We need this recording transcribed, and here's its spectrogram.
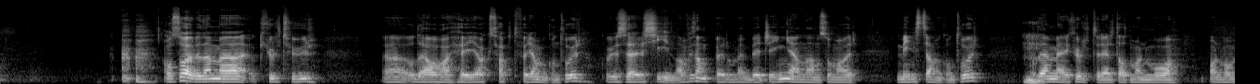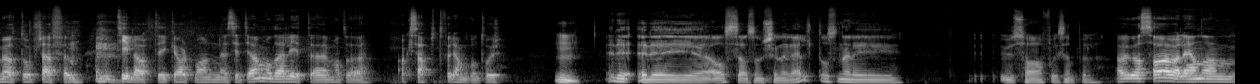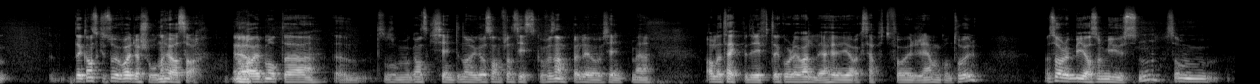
Og så har vi det med kultur eh, og det å ha høy aksept for hjemmekontor. Hvor vi ser Kina eksempel, med Beijing, en av dem som har minst hjemmekontor. Og det er mer kulturelt at man må, man må møte opp sjefen. Tillater ikke at man sitter hjemme, og det er lite en måte, aksept for hjemmekontor. Mm. Er det, er det i Asia sånn generelt? Åssen er det i USA, eksempel? Ja, USA er vel en av dem Det er ganske stor variasjon i USA. Vi har på en måte, eh, sånn som er ganske kjent i Norge, og San Francisco for eksempel, er jo kjent med alle tech-bedrifter hvor det er veldig høy aksept for hjemmekontor. Men så har du byer som Houston, som,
